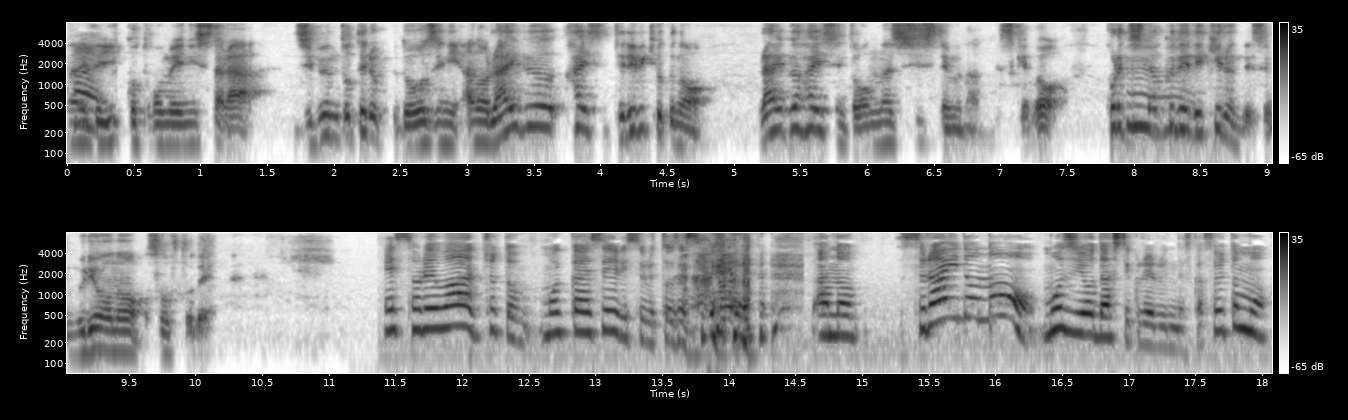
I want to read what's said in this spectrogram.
重ねて1個透明にしたら、自分とテロップ同時に、あのライブ配信、テレビ局のライブ配信と同じシステムなんですけど、これ自宅でできるんですよ。無料のソフトで。え、それは、ちょっともう一回整理するとですね、あの、スライドの文字を出してくれるんですか？それとも、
